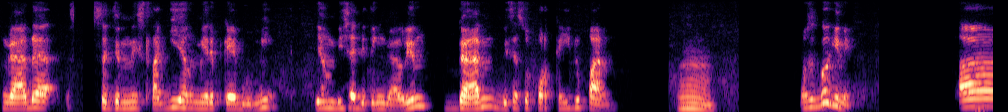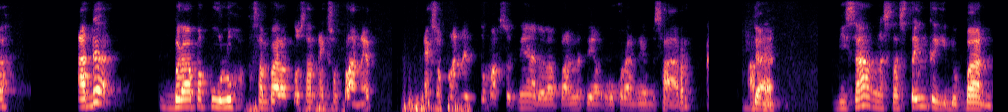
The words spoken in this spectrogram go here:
nggak ada sejenis lagi yang mirip kayak bumi yang bisa ditinggalin dan bisa support kehidupan. Hmm. Maksud gue gini, uh, ada berapa puluh sampai ratusan exoplanet. Exoplanet itu maksudnya adalah planet yang ukurannya besar dan bisa nge-sustain kehidupan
